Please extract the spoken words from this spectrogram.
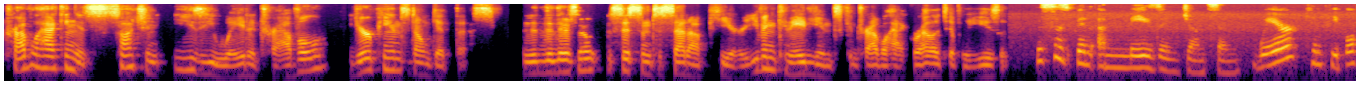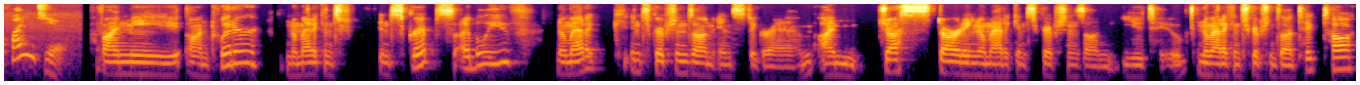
travel hacking is such an easy way to travel. Europeans don't get this. There's no system to set up here. Even Canadians can travel hack relatively easily. This has been amazing, Jensen. Where can people find you? Find me on Twitter, Nomadic Inscripts, I believe. Nomadic Inscriptions on Instagram. I'm just starting Nomadic Inscriptions on YouTube, Nomadic Inscriptions on TikTok,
